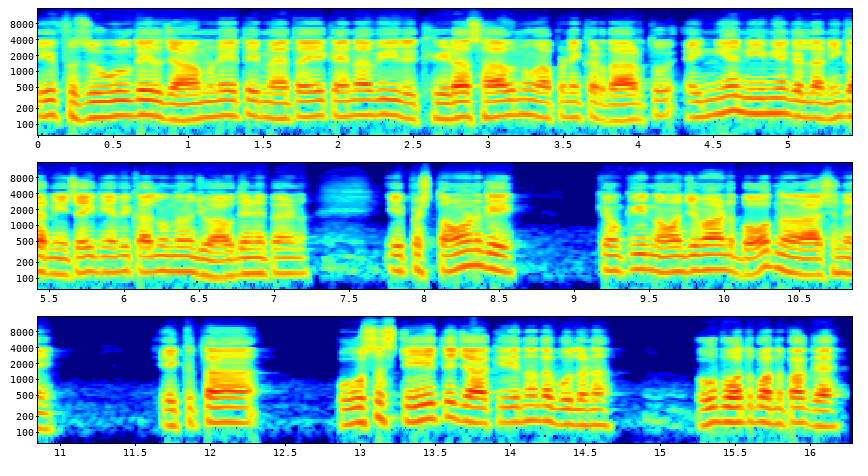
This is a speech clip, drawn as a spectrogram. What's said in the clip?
ਇਹ ਫਜ਼ੂਲ ਦੇ ਇਲਜ਼ਾਮ ਨੇ ਤੇ ਮੈਂ ਤਾਂ ਇਹ ਕਹਿਣਾ ਵੀ ਖੇੜਾ ਸਾਹਿਬ ਨੂੰ ਆਪਣੇ ਕਿਰਦਾਰ ਤੋਂ ਇੰਨੀਆਂ ਨੀਵੀਆਂ ਗੱਲਾਂ ਨਹੀਂ ਕਰਨੀਆਂ ਚਾਹੀਦੀਆਂ ਵੀ ਕੱਲ ਉਹਨਾਂ ਨੂੰ ਜਵਾਬ ਦੇਣੇ ਪੈਣ। ਇਹ ਪਛਤਾਉਣਗੇ ਕਿਉਂਕਿ ਨੌਜਵਾਨ ਬਹੁਤ ਨਿਰਾਸ਼ ਨੇ। ਇੱਕ ਤਾਂ ਉਸ ਸਟੇਜ ਤੇ ਜਾ ਕੇ ਇਹਨਾਂ ਦਾ ਬੋਲਣਾ ਉਹ ਬਹੁਤ ਬੰਦਭਾਗਾ ਹੈ,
